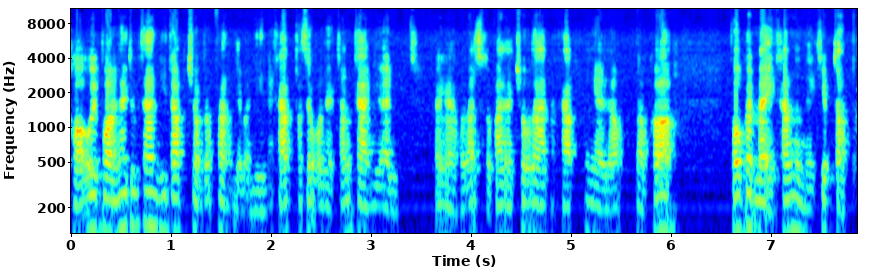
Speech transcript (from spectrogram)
ขออวยพรให้ทุกท่านที่รับชมรับฟังในวันนี้นะครับประสบความสำเร็จทั้งการเงินการงานความรักสุขภาพและโชคลาภนะครับยังไงแล้วเราก็พบกันใหม่อีกครั้งหนึ่งในคลิปต่อไป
